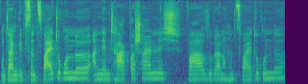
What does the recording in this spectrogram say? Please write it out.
Und dann gibt es eine zweite Runde. An dem Tag wahrscheinlich war sogar noch eine zweite Runde.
